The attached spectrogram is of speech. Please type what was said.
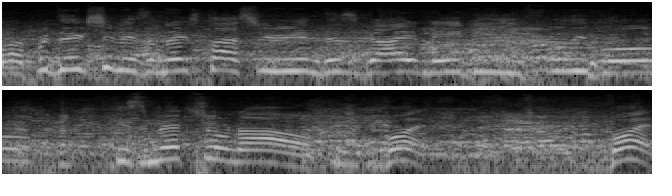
our prediction is the next class reunion. This guy may be fully blown. He's Metro now, but but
